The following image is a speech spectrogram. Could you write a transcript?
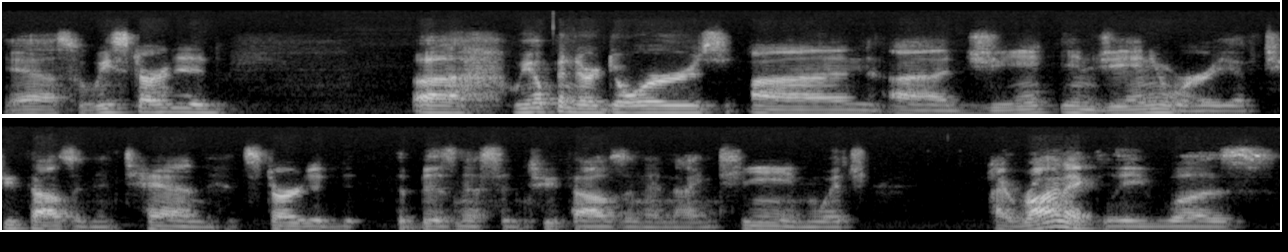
Yeah. So we started uh, we opened our doors on uh, Jan- in January of 2010. It started the business in 2019, which ironically was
